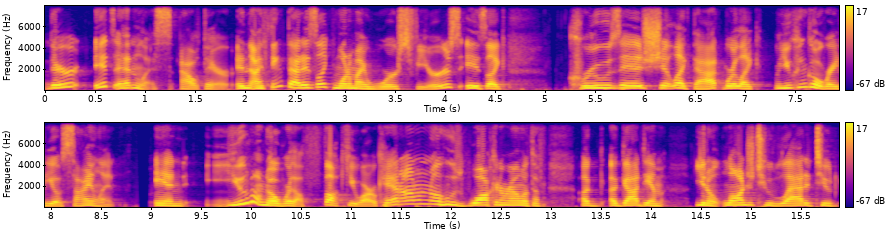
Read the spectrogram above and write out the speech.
there it's endless out there. And I think that is like one of my worst fears is like cruises, shit like that, where like you can go radio silent and you don't know where the fuck you are, okay? I don't know who's walking around with a, a, a goddamn, you know, longitude, latitude,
